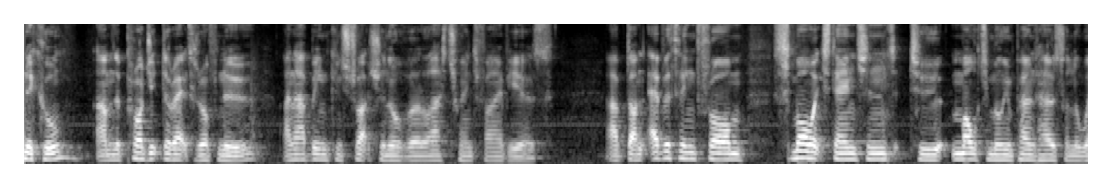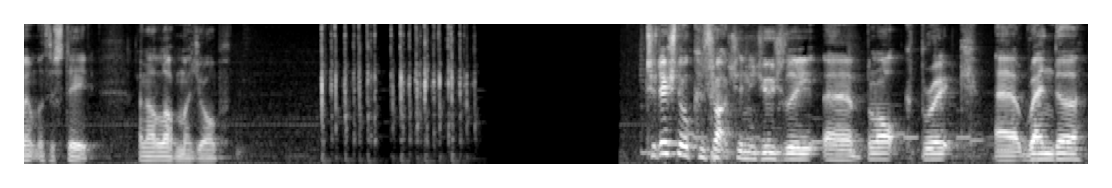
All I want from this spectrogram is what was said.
Nichol. I'm the project director of New, and I've been construction over the last 25 years. I've done everything from small extensions to multi-million pound house on the Wentworth estate, and I love my job. Traditional construction is usually uh, block, brick, uh, render,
